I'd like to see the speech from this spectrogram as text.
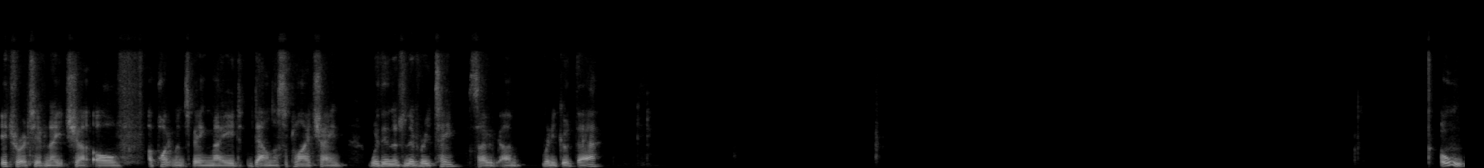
iterative nature of appointments being made down the supply chain within the delivery team. So um, really good there. Oh,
